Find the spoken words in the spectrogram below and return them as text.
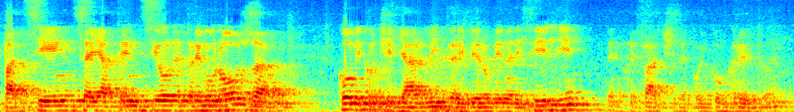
pazienza e attenzione premurosa. Come conciliarli per il vero bene dei figli? Beh, non è facile poi in concreto. Eh?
